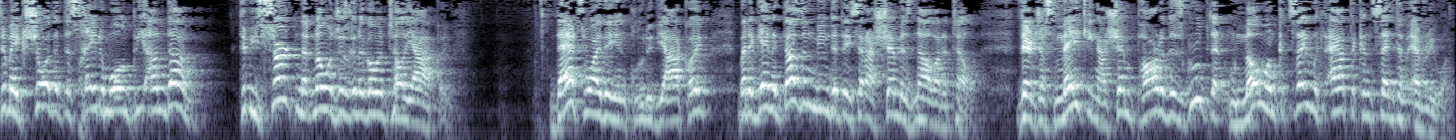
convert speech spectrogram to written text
to make sure that this chayrim won't be undone. To be certain that no one's just going to go and tell Yaakov. That's why they included Yaakov. But again, it doesn't mean that they said Hashem is not allowed to tell. They're just making Hashem part of this group that no one could say without the consent of everyone.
